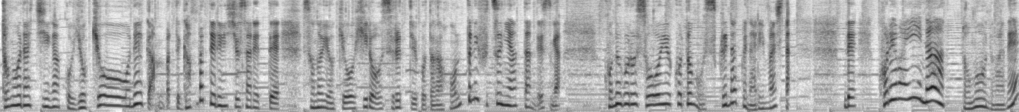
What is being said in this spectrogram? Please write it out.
友達がこう余興をね頑張って頑張って練習されてその余興を披露するっていうことが本当に普通にあったんですがこの頃そういうことも少なくなりました。でこれはいいなと思うのはね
